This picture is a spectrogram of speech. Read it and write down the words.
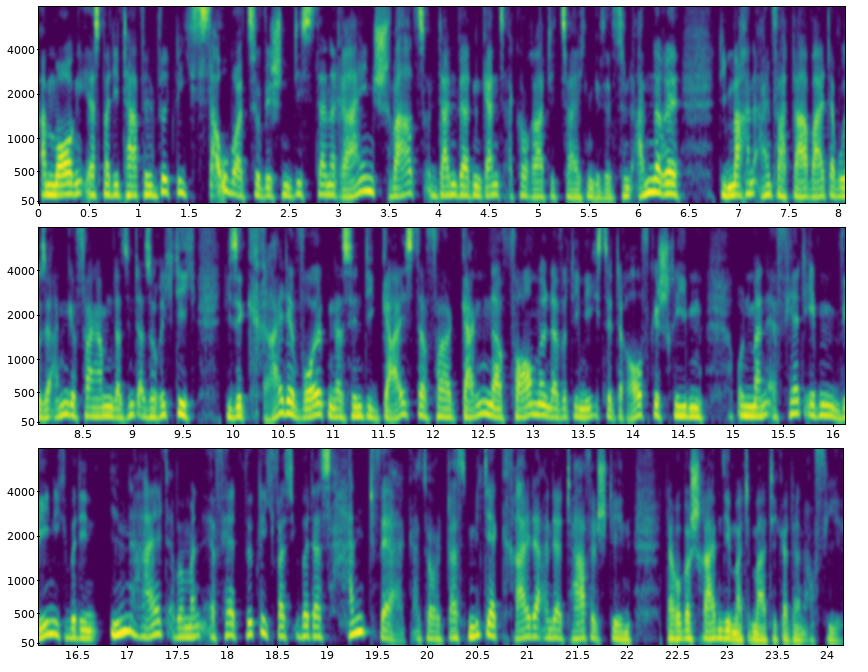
am Morgen erstmal die Tafel wirklich sauber zu wischen, die ist dann rein schwarz und dann werden ganz akkurat die Zeichen gesetzt. Und andere, die machen einfach da weiter, wo sie angefangen haben. Da sind also richtig diese Kreidewolken, das sind die Geister vergangener Formeln, da wird die nächste draufgeschrieben. Und man erfährt eben wenig über den Inhalt, aber man erfährt wirklich was über das Handwerk, also das mit der Kreide an der Tafel stehen. Darüber schreiben die Mathematiker dann auch viel.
